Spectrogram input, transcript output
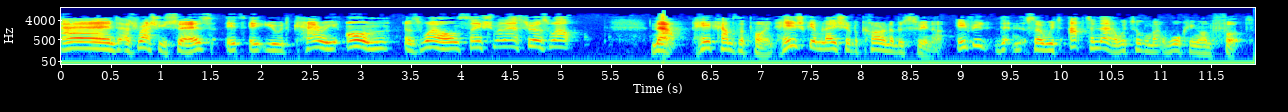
and as Rashi says, it, it you would carry on as well and say Shema Esra as well. Now, here comes the point. If you, so we up to now we're talking about walking on foot.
